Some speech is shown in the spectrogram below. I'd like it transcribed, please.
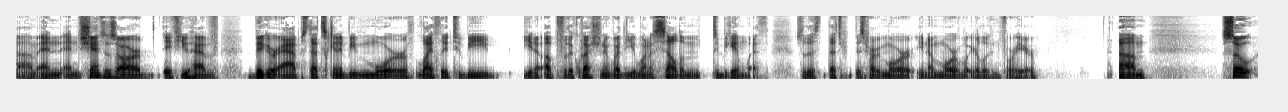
Um, and and chances are, if you have bigger apps, that's going to be more likely to be you know up for the question of whether you want to sell them to begin with. So this that's, that's probably more you know more of what you're looking for here. Um, so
